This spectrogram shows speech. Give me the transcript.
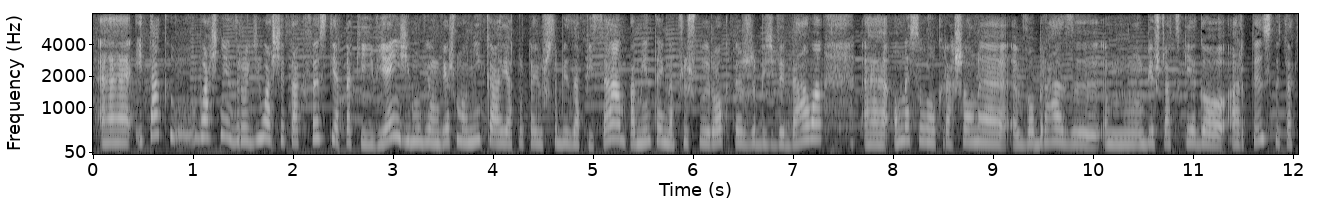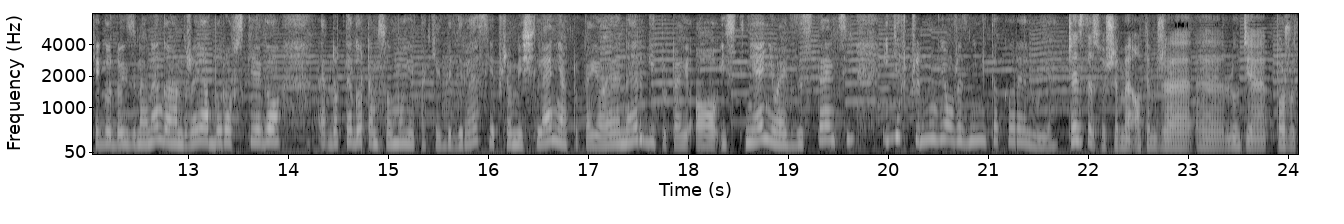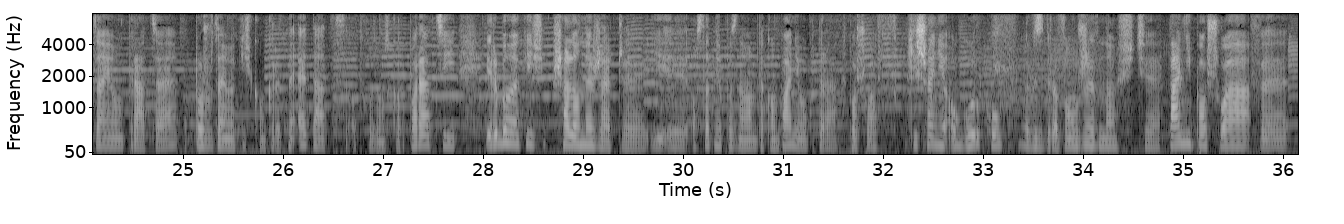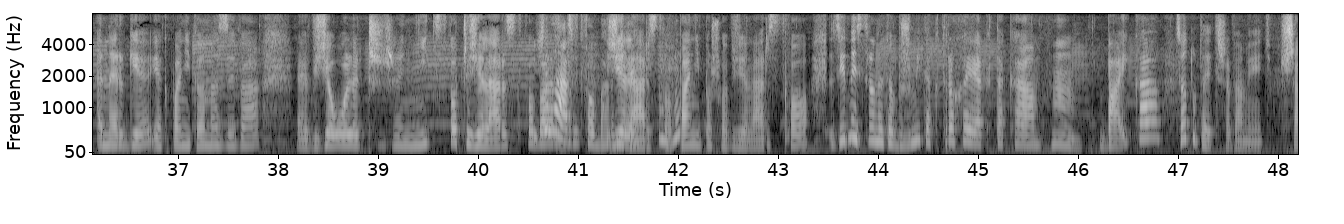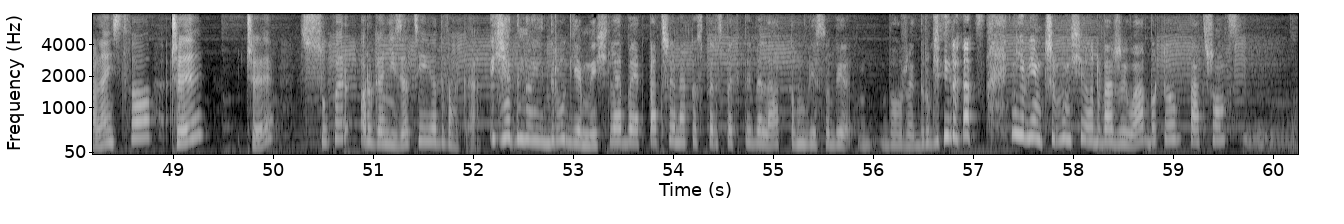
E, I tak właśnie zrodziła się ta kwestia takiej więzi. Mówią, wiesz Monika, ja tutaj już sobie zapisałam, pamiętaj na przyszły rok też, żebyś wydała. E, one są okraszone w obrazy mm, bieszczackiego artysty, takiego dość znanego Andrzeja Borowskiego. E, do tego tam są moje takie dygresje, przemyślenia tutaj o energii, tutaj o istnieniu, egzystencji i dziewczyny mówią, że z nimi to koreluje. Często słyszymy o tym, że e, ludzie porzucają pracę, porzucają jakiś konkretny etat, odchodzą z korporacji i robią jakieś szalone rzeczy. I, e, ostatnio poznałam taką panią, która poszła w kiszenie ogórków, w zdrową żywność. Pani poszła w energię, jak pani to nazywa, e, w ziołolecznictwo czy zielarstwo? Zielarstwo bardziej. Zielarstwo. Pani poszła w zielarstwo. Z jednej strony to brzmi tak trochę jak taka hmm, bajka. Co tutaj trzeba mieć? Szaleństwo czy, czy super organizacja i odwaga? Jedno i drugie myślę, bo jak patrzę na to z perspektywy lat, to mówię sobie, Boże, drugi raz nie wiem, czy bym się odważyła, bo to patrząc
